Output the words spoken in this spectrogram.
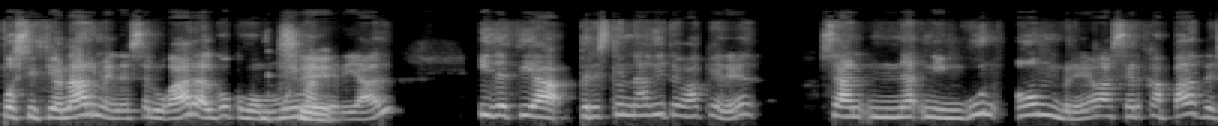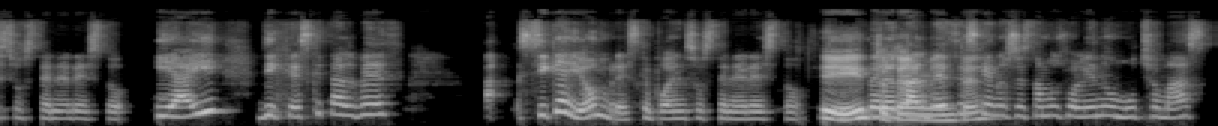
posicionarme en ese lugar, algo como muy material. Y decía, pero es que nadie te va a querer. O sea, ningún hombre va a ser capaz de sostener esto. Y ahí dije, es que tal vez ah, sí que hay hombres que pueden sostener esto, sí, pero tal vez es que nos estamos volviendo mucho más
